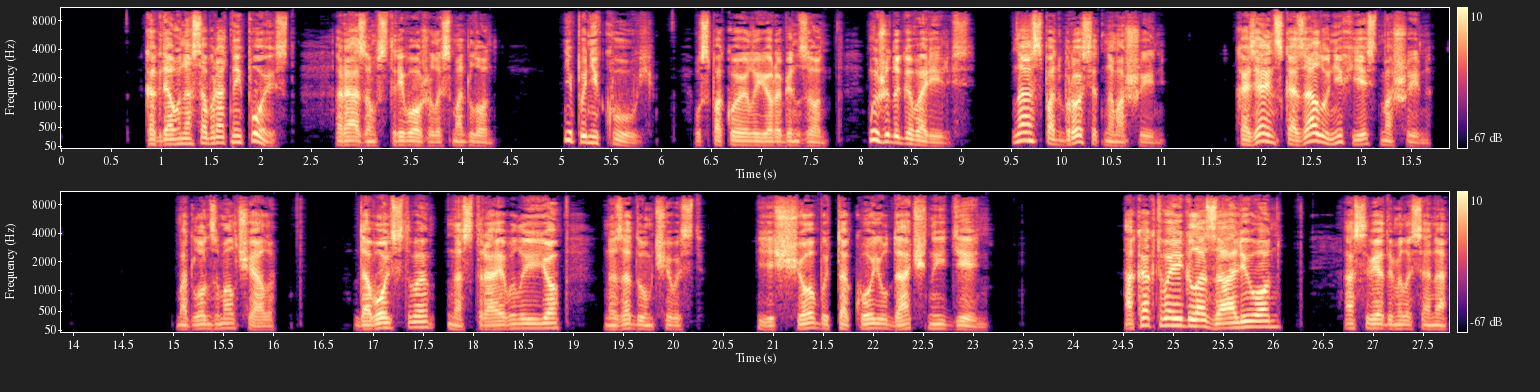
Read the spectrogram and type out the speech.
— Когда у нас обратный поезд? — разом встревожилась Мадлон. — Не паникуй, — успокоил ее Робинзон. — Мы же договорились. Нас подбросят на машине. Хозяин сказал, у них есть машина. Мадлон замолчала. Довольство настраивало ее на задумчивость. Еще бы такой удачный день! — А как твои глаза, Леон? — осведомилась она.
